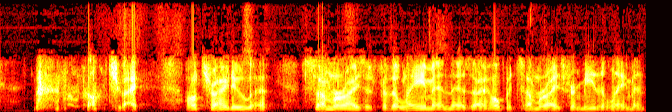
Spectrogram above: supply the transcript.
I'll try. I'll try to uh, summarize it for the layman, as I hope it's summarized for me, the layman,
